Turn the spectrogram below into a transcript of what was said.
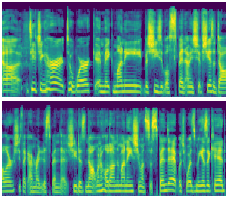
uh, teaching her to work and make money, but she will spend. I mean, she, if she has a dollar, she's like, I'm ready to spend it. She does not want to hold on to money. She wants to spend it, which was me as a kid.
